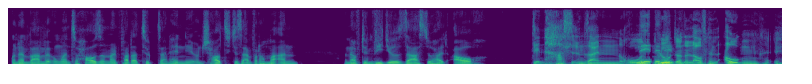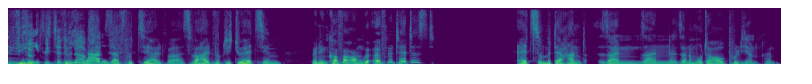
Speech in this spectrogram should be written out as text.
Und dann waren wir irgendwann zu Hause und mein Vater zückt sein Handy und schaut sich das einfach nochmal an. Und auf dem Video sahst du halt auch, Den Hass in seinen rot Nee, nee, nee. Blut unterlaufenden Augen in wie, 50 wie Zentimeter nah Abstand. dieser Fuzzi halt war. Es war halt wirklich, du hättest ihm, wenn du den Kofferraum geöffnet hättest, hättest du mit der Hand sein, sein, seine Motorhaube polieren können.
